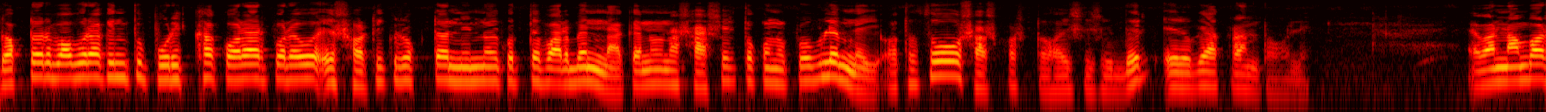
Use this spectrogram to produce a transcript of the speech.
ডক্টর বাবুরা কিন্তু পরীক্ষা করার পরেও এ সঠিক রোগটা নির্ণয় করতে পারবেন না। কেননা শ্বাসের তো কোনো প্রবলেম নেই, অথচ শ্বাসকষ্ট হয় শিশুদের এ রোগে আক্রান্ত হলে। এবার নাম্বার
